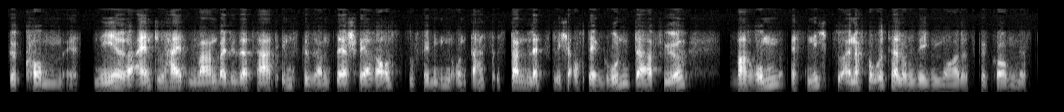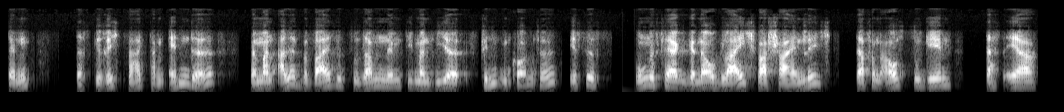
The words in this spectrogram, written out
gekommen ist. Nähere Einzelheiten waren bei dieser Tat insgesamt sehr schwer herauszufinden und das ist dann letztlich auch der Grund dafür, warum es nicht zu einer Verurteilung wegen Mordes gekommen ist. Denn das Gericht sagt am Ende, wenn man alle Beweise zusammennimmt, die man hier finden konnte, ist es ungefähr genau gleich wahrscheinlich, davon auszugehen, dass er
